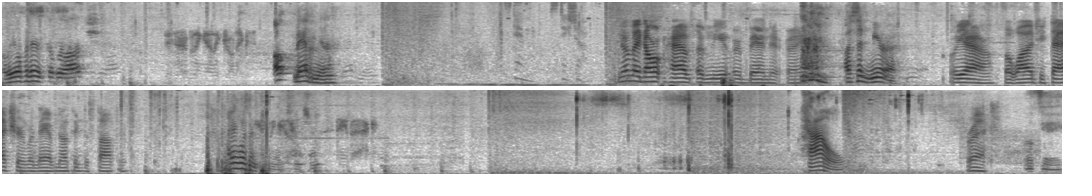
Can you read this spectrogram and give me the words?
Are we over there, garage? Oh, they have a Mira. You know they don't have a mute or bandit, right? I said Mira. well, yeah, but why would you Thatcher when they have nothing to stop it? I wasn't paying attention. How? Correct. Okay.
